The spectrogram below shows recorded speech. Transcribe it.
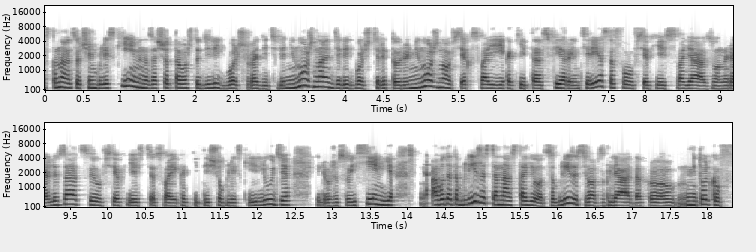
становятся очень близки именно за счет того, что делить больше родителей не нужно, делить больше территорию не нужно, у всех свои какие-то сферы интересов, у всех есть своя зона реализации, у всех есть свои какие-то еще близкие люди или уже свои семьи. А вот эта близость, она остается. Близость во взглядах, э, не только в,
